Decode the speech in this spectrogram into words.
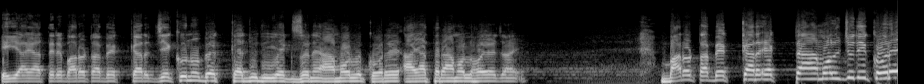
এই আয়াতের বারোটা ব্যাখ্যার যে কোনো ব্যাখ্যা যদি একজনে আমল করে, আয়াতের আমল হয়ে যায়। বারোটা ব্যাখ্যার একটা আমল যদি করে,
